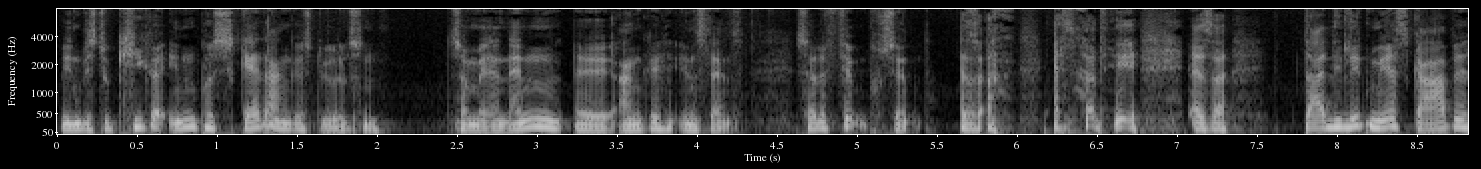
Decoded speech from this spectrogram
Men hvis du kigger inde på Skatteankerstyrelsen, som er en anden øh, ankeinstans, så er det 5 procent. Altså, altså, det, altså, der er de lidt mere skarpe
